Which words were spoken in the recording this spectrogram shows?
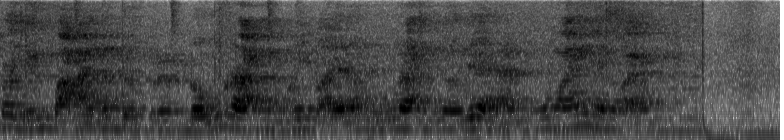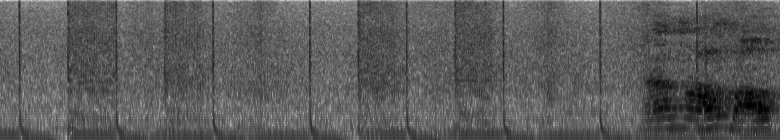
có những bài nó được đủ răng mấy bài không đủ răng cho giới hạn của máy nha các bạn nó ngon không bộ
